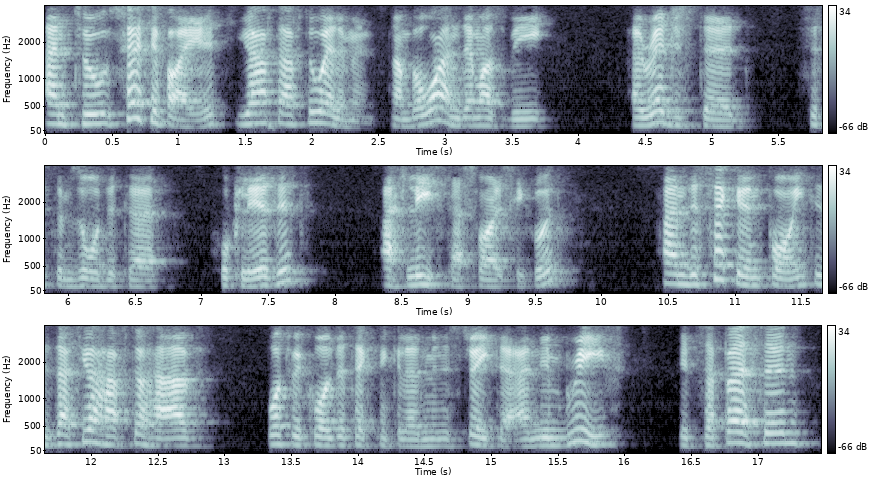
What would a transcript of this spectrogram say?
And to certify it, you have to have two elements. Number one, there must be a registered systems auditor who clears it, at least as far as he could. And the second point is that you have to have what we call the technical administrator. And in brief, it's a person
